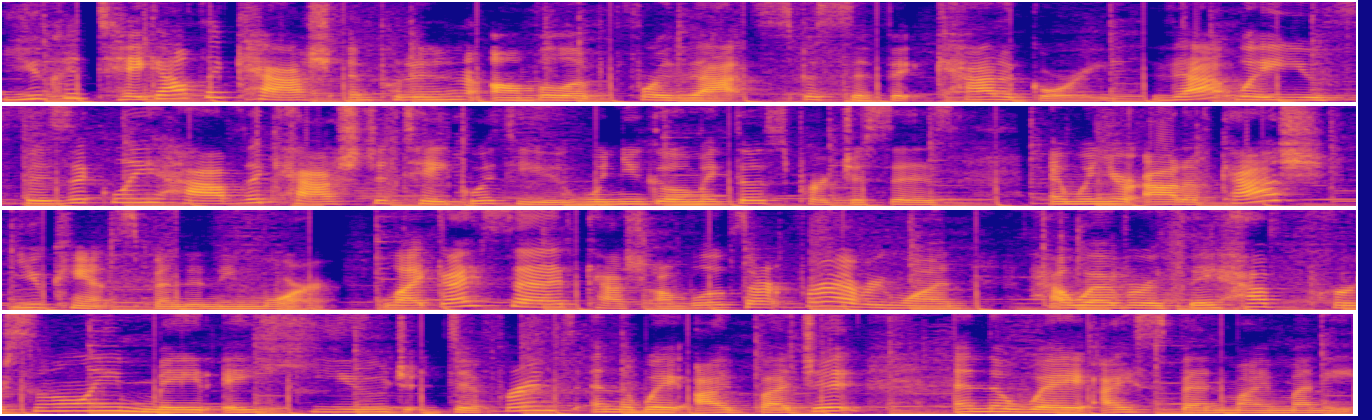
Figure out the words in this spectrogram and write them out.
you could take out the cash and put it in an envelope for that specific category. That way, you physically have the cash to take with you when you go make those purchases, and when you're out of cash, you can't spend anymore. Like I said, cash envelopes aren't for everyone. However, they have personally made a huge difference in the way I budget and the way I spend my money.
